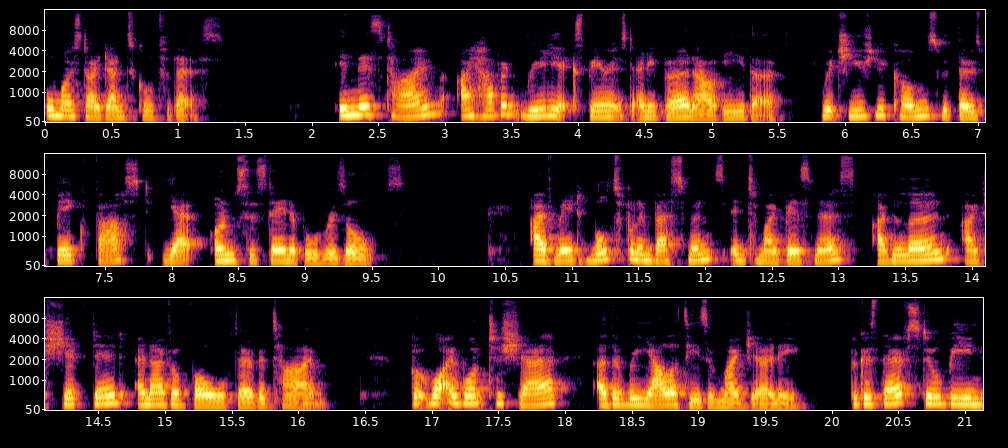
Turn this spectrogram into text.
almost identical to this. In this time, I haven't really experienced any burnout either, which usually comes with those big, fast, yet unsustainable results. I've made multiple investments into my business, I've learned, I've shifted, and I've evolved over time. But what I want to share are the realities of my journey, because there have still been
